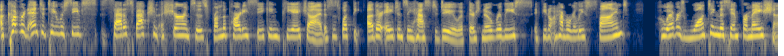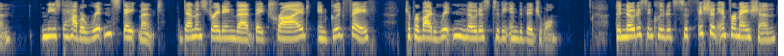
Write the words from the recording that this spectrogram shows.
A covered entity receives satisfaction assurances from the party seeking PHI. This is what the other agency has to do. If there's no release, if you don't have a release signed, whoever's wanting this information needs to have a written statement demonstrating that they tried in good faith to provide written notice to the individual. The notice included sufficient information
